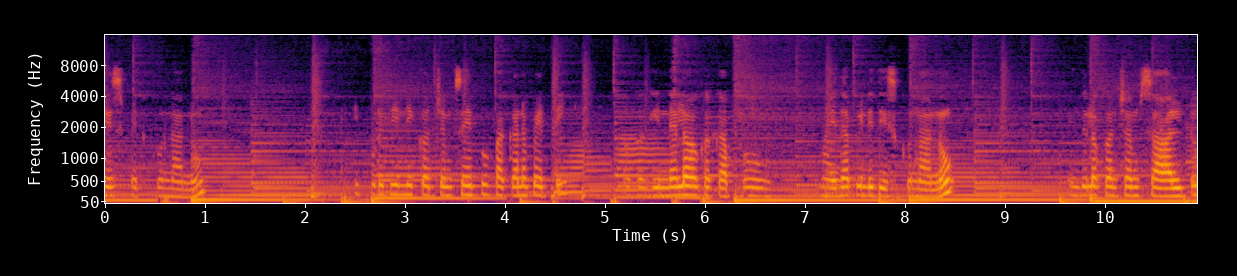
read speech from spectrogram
చేసి పెట్టుకున్నాను. ఇప్పుడు దీన్ని కొంచెం సేపు పక్కన పెట్టి ఒక గిన్నెలో ఒక కప్పు మైదా పిండి తీసుకున్నాను. ఇందులో కొంచెం సాల్ట్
